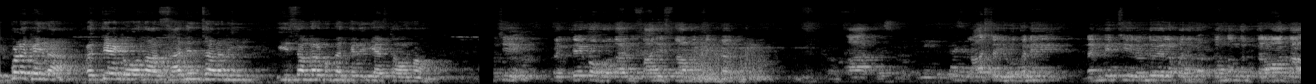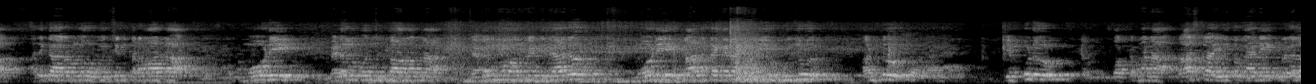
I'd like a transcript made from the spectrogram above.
ఇప్పటికైనా ప్రత్యేక హోదా సాధించాలని ఈ సందర్భంగా తెలియజేస్తా ఉన్నాం ప్రత్యేక హోదాని సాధిస్తామని చెప్పారు రాష్ట్ర యువతని నమ్మించి రెండు వేల పది పంతొమ్మిది తర్వాత అధికారంలో వచ్చిన తర్వాత మోడీ మెడలు పంచుతామన్న జగన్మోహన్ రెడ్డి గారు మోడీ కాళ్ళ దగ్గర హుజూర్ అంటూ ఎప్పుడు ఒక మన రాష్ట్ర యువత కానీ ప్రజల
